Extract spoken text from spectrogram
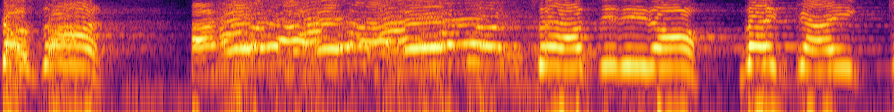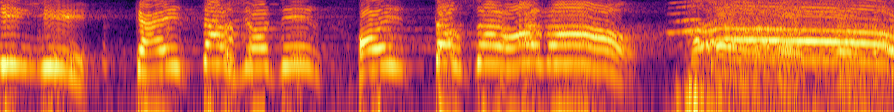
冻蒜。阿黑阿黑阿黑，最后一日咯，来甲伊敬意，甲伊到小厅，互伊冻蒜好不好？好，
